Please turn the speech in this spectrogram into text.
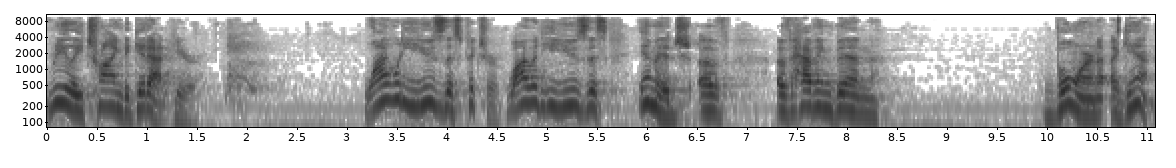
really trying to get at here? Why would he use this picture? Why would he use this image of, of having been born again?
